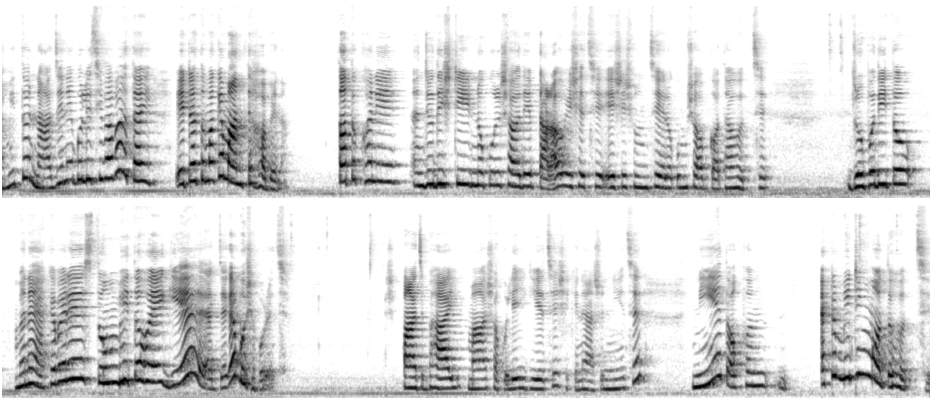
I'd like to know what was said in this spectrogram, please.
আমি তো না জেনে বলেছি বাবা, তাই এটা তোমাকে মানতে হবে না। ততক্ষণে যুধিষ্ঠির, নকুল, সহদেব তারাও এসেছে, এসে শুনছে, এরকম সব কথা হচ্ছে। দ্রৌপদী তো মানে একেবারে স্তম্ভিত হয়ে গিয়ে এক জায়গায় বসে পড়েছে। পাঁচ ভাই, মা সকলেই গিয়েছে, সেখানে আসন নিয়েছে। নিয়ে তখন একটা মিটিং মতো হচ্ছে।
